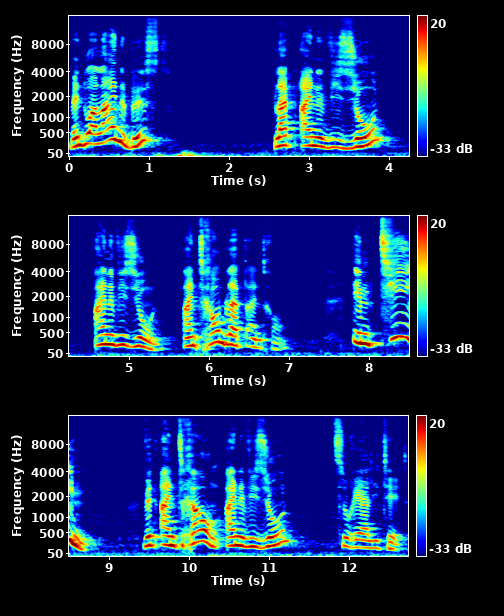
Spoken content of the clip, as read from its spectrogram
wenn du alleine bist, bleibt eine Vision eine Vision. Ein Traum bleibt ein Traum. Im Team wird ein Traum, eine Vision zur Realität.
